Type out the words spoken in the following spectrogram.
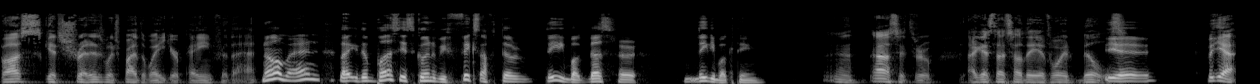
bus gets shredded, which by the way, you're paying for that. No, man. Like the bus is going to be fixed after Ladybug does her Ladybug thing. Eh, I'll sit through. I guess that's how they avoid bills. Yeah. But yeah,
